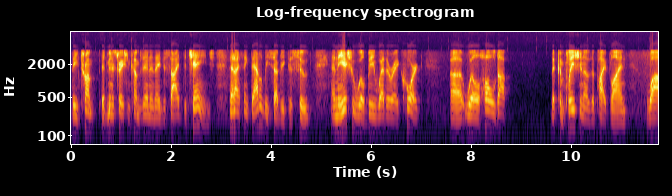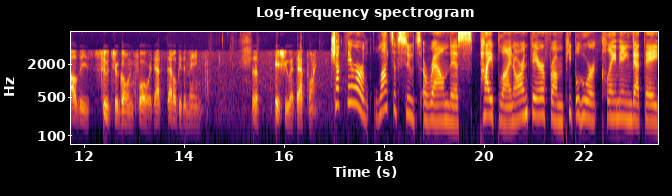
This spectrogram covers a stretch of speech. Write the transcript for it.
the Trump administration comes in and they decide to change, then I think that'll be subject to suit, and the issue will be whether a court uh, will hold up the completion of the pipeline while these suits are going forward. That that'll be the main the issue at that point. Chuck, there are lots of suits around this pipeline, aren't there, from people who are claiming that they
